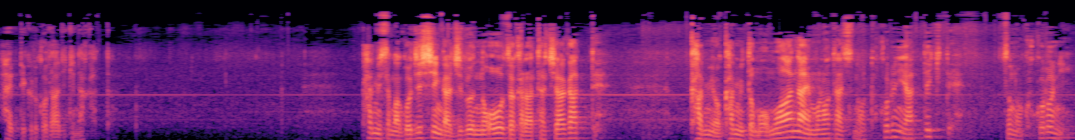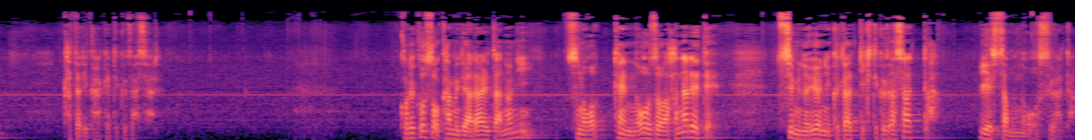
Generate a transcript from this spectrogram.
入ってくることができなかった。神様ご自身が自分の王座から立ち上がって神を神とも思わない者たちのところにやってきてその心に語りかけてくださる。これこそ神であられたのにその天の王座を離れて罪のように下ってきてくださったイエス様のお姿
